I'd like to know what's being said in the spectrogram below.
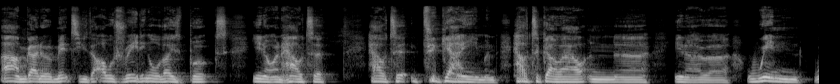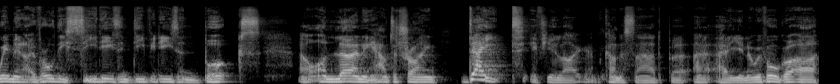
I'm going to admit to you that I was reading all those books, you know, on how to how to to game and how to go out and uh, you know uh, win women over all these CDs and DVDs and books uh, on learning how to try and date, if you like. I'm kind of sad, but uh, hey, you know, we've all got our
